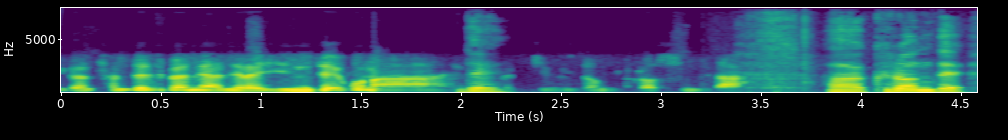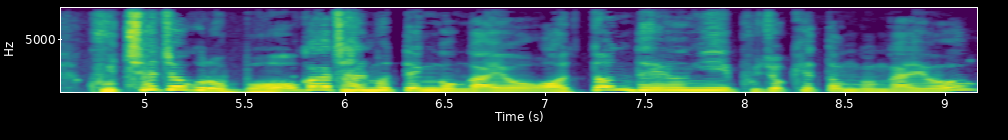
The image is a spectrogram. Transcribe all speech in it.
이건 천재지변이 아니라 인재구나 이런 네. 느낌이 좀 들었습니다. 아 그런데 구체적으로 뭐가 잘못된 건가요? 어떤 대응이 부족했던 건가요?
